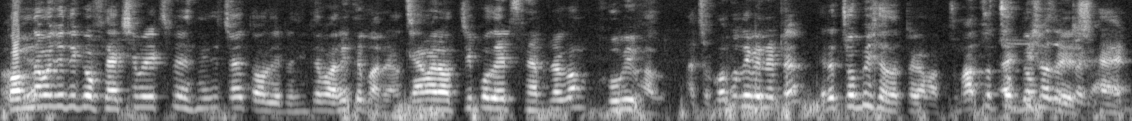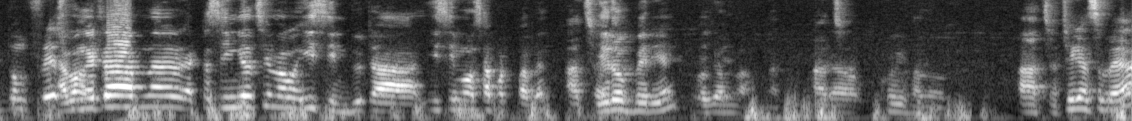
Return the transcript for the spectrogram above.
কম দামে যদি কেউ ফ্ল্যাগশিপের এক্সপিরিয়েন্স নিতে চায় তাহলে এটা নিতে পারে। নিতে পারে আচ্ছা। ক্যামেরা ট্রিপল এইট স্ন্যাপড্রাগন খুবই ভালো। আচ্ছা কত দিবেন এটা? এটা চব্বিশ হাজার টাকা মাত্র। মাত্র চব্বিশ হাজার টাকা হ্যাঁ। একদম ফ্রেশ এবং এটা আপনার একটা সিঙ্গেল সিম এবং ই সিম দুটা ই সিম ও সাপোর্ট পাবেন। আচ্ছা ইউরোপ ভেরিয়েন্ট এই জন্য আপনার। আচ্ছা। খুবই ভালো। আচ্ছা ঠিক আছে ভাইয়া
